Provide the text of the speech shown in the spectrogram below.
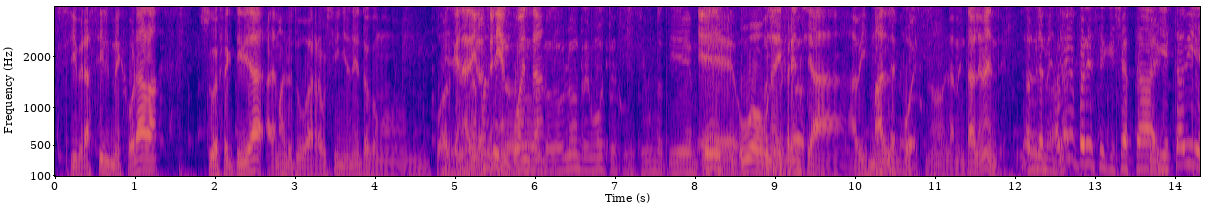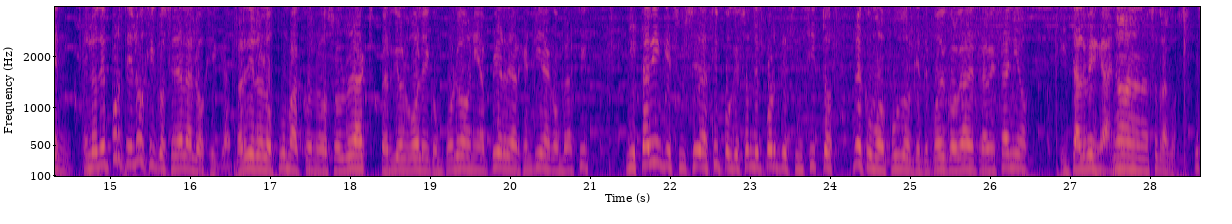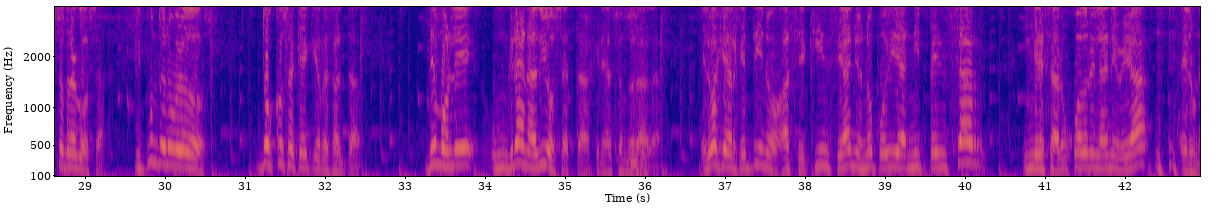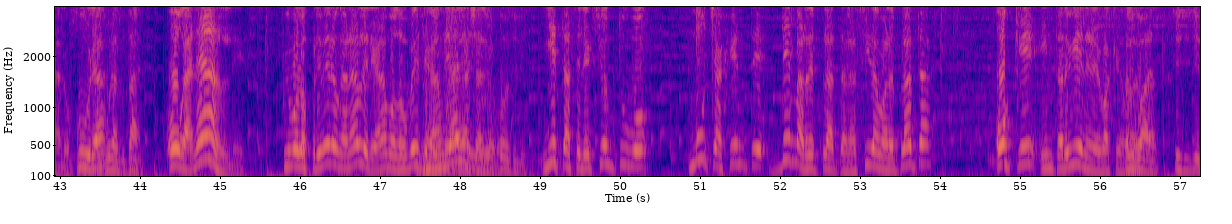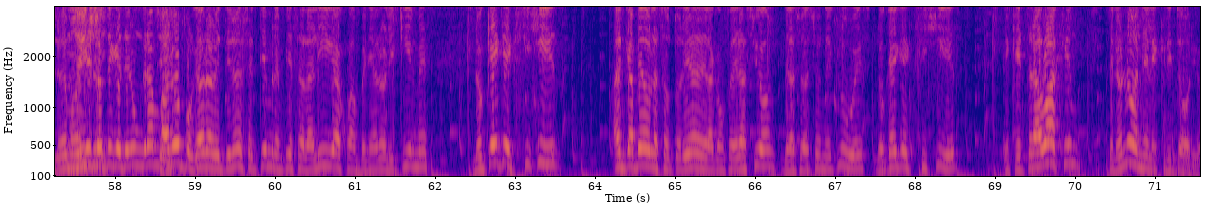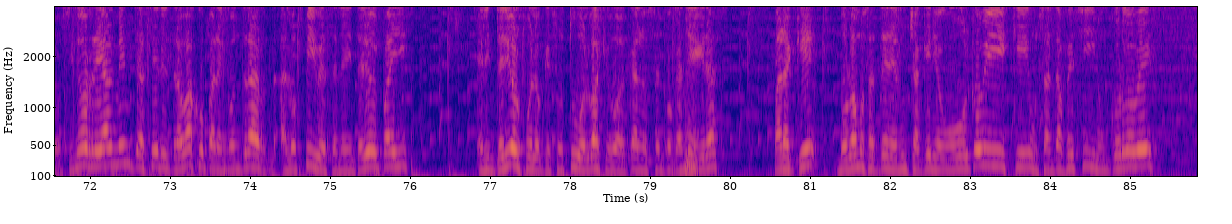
Si Brasil mejoraba su efectividad, además lo tuvo a Raulcinho Neto como un jugador que nadie lo tenía en cuenta. Lo, dobló en rebotes en segundo tiempo. Eh, Sí, sí, hubo una superior. diferencia abismal después, ¿no? Lamentablemente. Ampliamente. A mí me parece que ya está, Sí. y está bien. En los deportes lógicos se da la lógica. Perdieron los Pumas con los All Blacks, perdió el vóley con Polonia, pierde Argentina con Brasil. Y está bien que suceda así porque son deportes, insisto, no es como el fútbol que te puede colgar de travesaño y tal vez ganes. No, no, no, es otra cosa. Es otra cosa. Y punto número dos. Dos cosas que hay que resaltar. Démosle un gran adiós a esta generación dorada. El básquet argentino hace 15 años no podía ni pensar ingresar un jugador en la NBA, era una locura, Locura total. o ganarles. Fuimos los primeros en ganarles, le ganamos dos veces, ganamos la Mundial medalla y de oro. Y esta selección tuvo mucha gente de Mar del Plata, nacida en Mar del Plata, o que interviene en el básquet de Mar Tal cual. Sí, sí, sí, lo O hemos que dicho. eso tiene que tener un gran Sí. valor porque ahora el 29 de septiembre empieza la liga, Juan Peñarol y Quilmes. Lo que hay que exigir, han cambiado las autoridades de la Confederación, de la Asociación de Clubes, lo que hay que exigir es que trabajen, pero no en el escritorio, sino realmente hacer el trabajo para encontrar a los pibes en el interior del país. El interior fue lo que sostuvo el básquetbol acá en las épocas negras, para que volvamos a tener un chaqueño como Volkovitsky, un santafesino, un cordobés,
